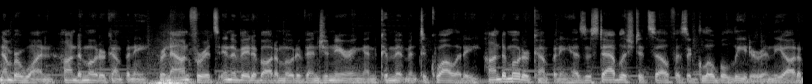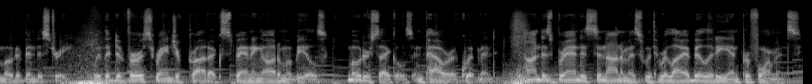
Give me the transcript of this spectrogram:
Number 1. Honda Motor Company. Renowned for its innovative automotive engineering and commitment to quality, Honda Motor Company has established itself as a global leader in the automotive industry. With a diverse range of products spanning automobiles, motorcycles, and power equipment. Honda's brand is synonymous with reliability and performance.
